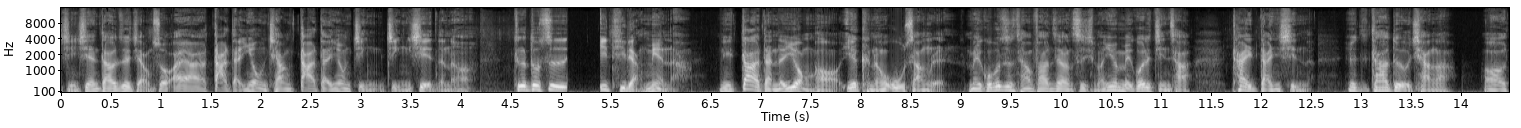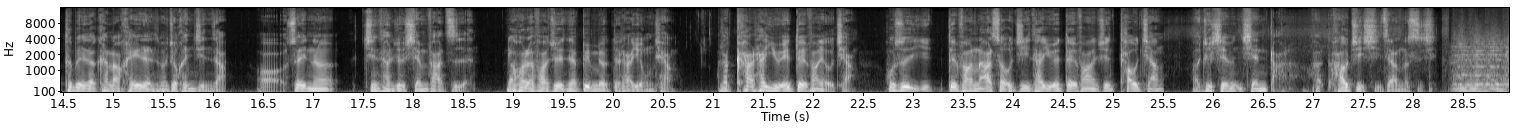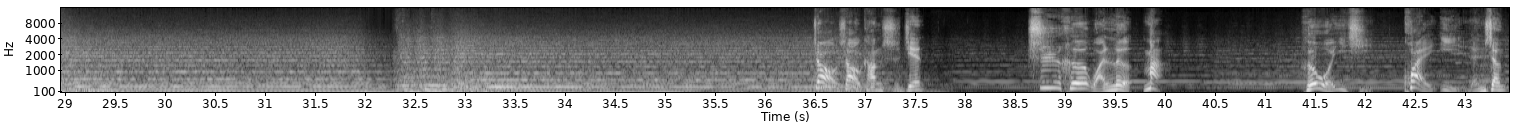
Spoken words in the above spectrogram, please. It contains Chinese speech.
现在大家在讲说，哎呀，大胆用枪，大胆用警警械的呢，哈，这个都是一体两面呐。你大胆的用哈，也可能误伤人。美国不是常发生这样的事情吗？因为美国的警察太担心了，因为大家都有枪啊，哦，特别是看到黑人什么就很紧张哦，所以呢，经常就先发制人。那后来发觉人家并没有对他用枪，他看他以为对方有枪，或是以对方拿手机，他以为对方要去掏枪啊，就先先打了，好好几起这样的事情。赵少康时间，吃喝玩乐骂，和我一起快意人生。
